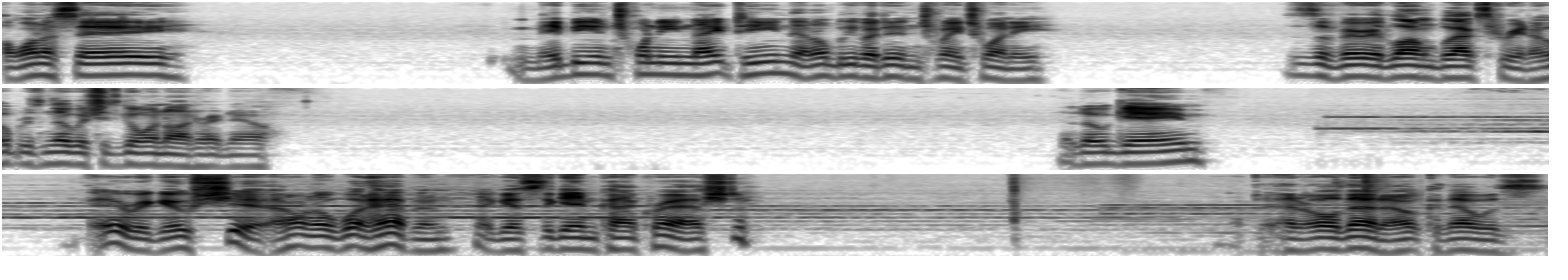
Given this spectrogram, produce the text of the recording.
I want to say maybe in 2019. I don't believe I did in 2020. This is a very long black screen. I hope there's no issues going on right now. Hello, game. There we go. Shit, I don't know what happened. I guess the game kind of crashed. Have to add all that out, because that was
